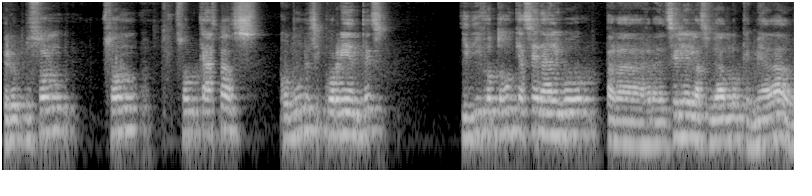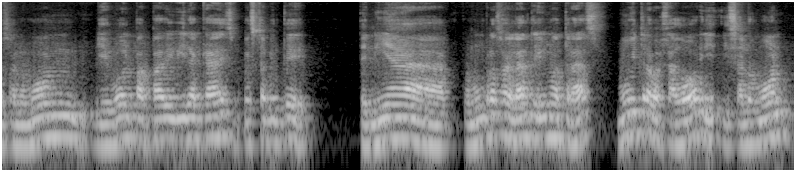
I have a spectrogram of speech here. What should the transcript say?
pero pues son, son, son casas comunes y corrientes. Y dijo, tengo que hacer algo para agradecerle a la ciudad lo que me ha dado. Salomón llegó el papá a vivir acá y supuestamente tenía con un brazo adelante y uno atrás, muy trabajador. Y, y Salomón,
